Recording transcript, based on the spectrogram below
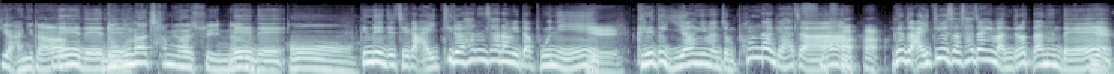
이 아니라 네네네. 네, 네. 누구나 참여할 수 있는. 네. 어. 근데 이제 제가 IT를 하는 사람이다 보니 예. 그래도 이왕이면 좀 폼나게 하자. 그래도 IT 회사 사장이 만들었다는데 예.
